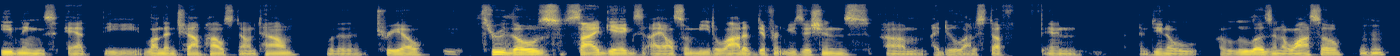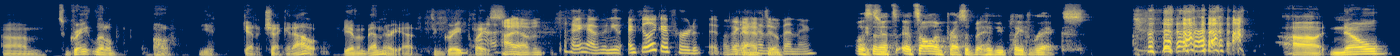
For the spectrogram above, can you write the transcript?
evenings at the London Chop House downtown with a trio. Through those side gigs, I also meet a lot of different musicians. Um, I do a lot of stuff in, do you know, Lula's in Owosso? Mhm. Um, it's a great little, oh, you got to check it out if you haven't been there yet. It's a great place. I haven't. I haven't either. I feel like I've heard of it. I I think but I I, have haven't too. been there. Listen, it's it's all impressive, but have you played Rick's? Uh, no,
